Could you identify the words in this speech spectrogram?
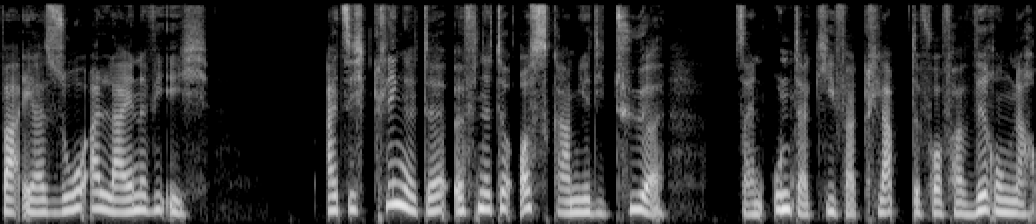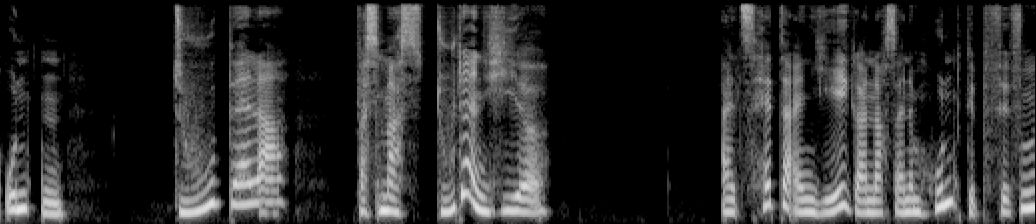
war er so alleine wie ich. Als ich klingelte, öffnete Oskar mir die Tür. Sein Unterkiefer klappte vor Verwirrung nach unten. Du, Bella? Was machst du denn hier? Als hätte ein Jäger nach seinem Hund gepfiffen,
